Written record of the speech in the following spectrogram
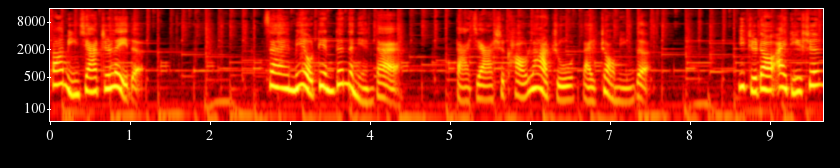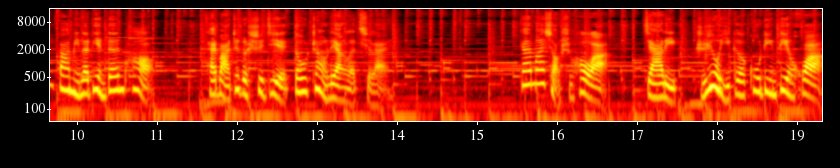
发明家之类的。在没有电灯的年代，大家是靠蜡烛来照明的。一直到爱迪生发明了电灯泡，才把这个世界都照亮了起来。干妈小时候啊，家里只有一个固定电话，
